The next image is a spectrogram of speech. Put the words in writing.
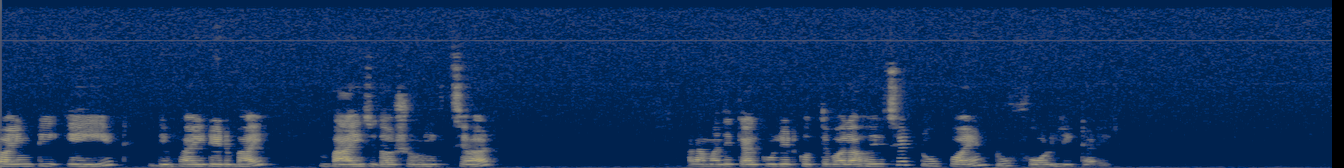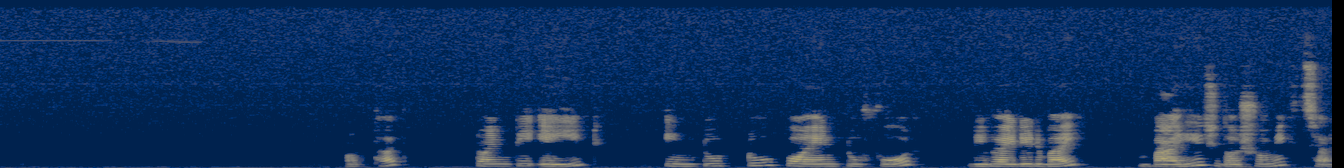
টোয়েন্টি এইট ডিভাইডেড বাই বাইশ দশমিক চার। আর আমাদের ক্যালকুলেট করতে বলা হয়েছে টু পয়েন্ট টু ফোর লিটারের অর্থাৎ twenty eight into two point two four divided by বাইশ দশমিক চার।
